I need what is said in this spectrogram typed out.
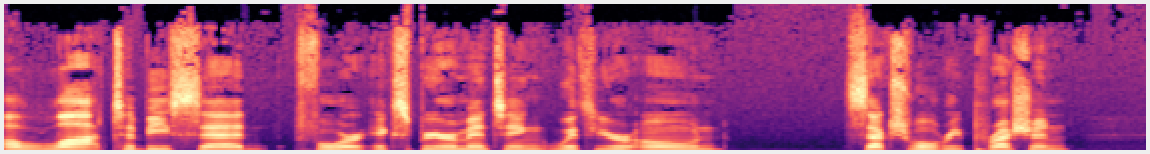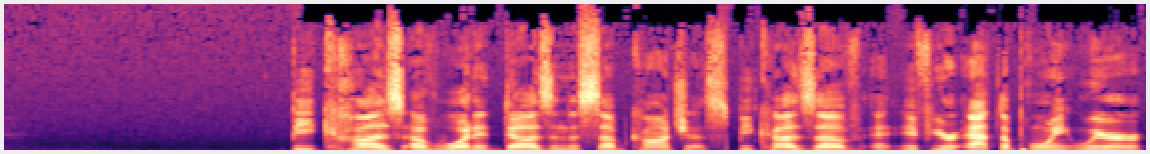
a lot to be said for experimenting with your own sexual repression because of what it does in the subconscious. Because of if you're at the point where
